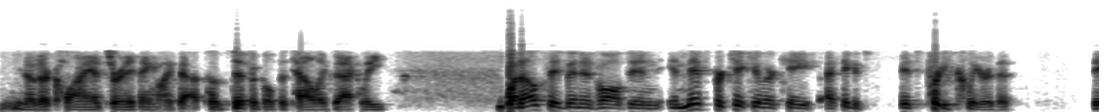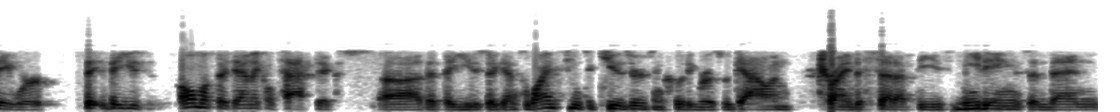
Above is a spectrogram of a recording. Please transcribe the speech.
you know, their clients or anything like that. So it's difficult to tell exactly what else they've been involved in in this particular case, I think it's it's pretty clear that they were they, they used almost identical tactics uh, that they used against Weinstein's accusers, including Rose McGowan, trying to set up these meetings and then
